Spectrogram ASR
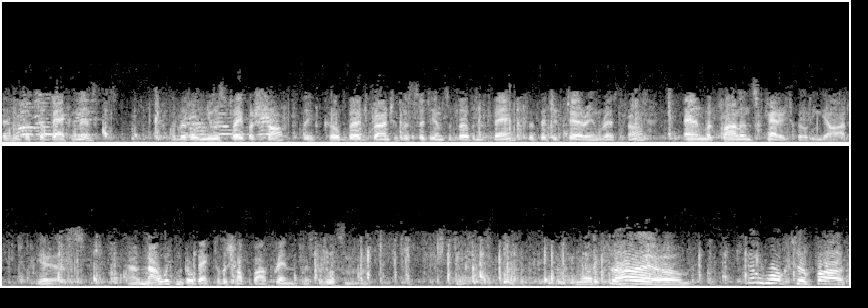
then the tobacconist's, the little newspaper shop, the Coburg branch of the City and Suburban Bank, the vegetarian restaurant, and McFarland's carriage building yard. Yes. Uh, now we can go back to the shop of our friend, Mr. Wilson. What's the hurry, Holmes? Don't walk so fast.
